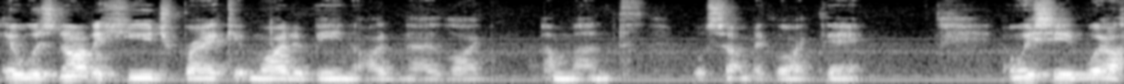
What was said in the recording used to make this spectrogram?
it was not a huge break. It might have been I don't know, like a month or something like that. And we said, "Well,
